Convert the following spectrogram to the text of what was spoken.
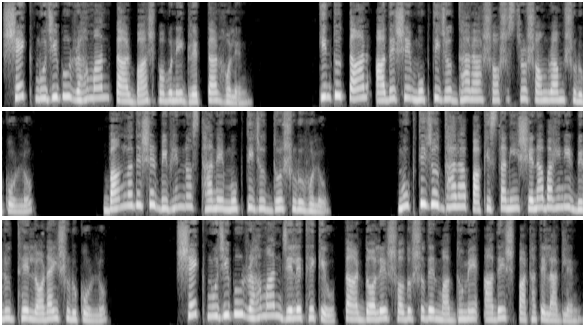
শেখ মুজিবুর রহমান তার বাসভবনে গ্রেপ্তার হলেন। কিন্তু তার আদেশে মুক্তিযোদ্ধারা সশস্ত্র সংগ্রাম শুরু করল। বাংলাদেশের বিভিন্ন স্থানে মুক্তিযুদ্ধ শুরু হল। মুক্তিযোদ্ধারা পাকিস্তানি সেনাবাহিনীর বিরুদ্ধে লড়াই শুরু করল। শেখ মুজিবুর রহমান জেলে থেকেও তার দলের সদস্যদের মাধ্যমে আদেশ পাঠাতে লাগলেন।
